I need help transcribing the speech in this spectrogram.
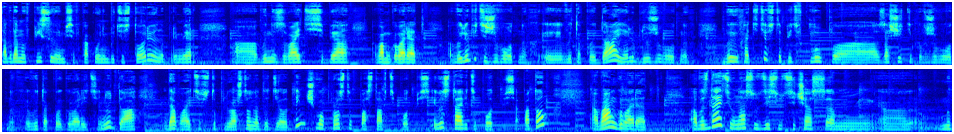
когда мы вписываемся в какую-нибудь историю, например, а, вы называете себя, вам говорят, вы любите животных? И вы такой, да, я люблю животных. Вы хотите вступить в клуб а, защитников животных? И вы такой говорите, ну да, давайте вступлю. А что надо делать? Да ничего, просто поставьте подпись. И вы ставите подпись. А потом вам говорят, а вы знаете, у нас вот здесь вот сейчас э, э, мы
